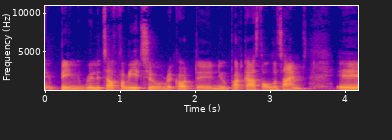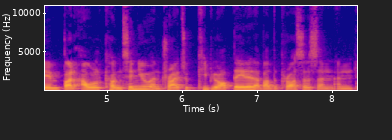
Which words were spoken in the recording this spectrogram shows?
being really tough for me to record a new podcast all the time. Um, but I will continue and try to keep you updated about the process and, and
